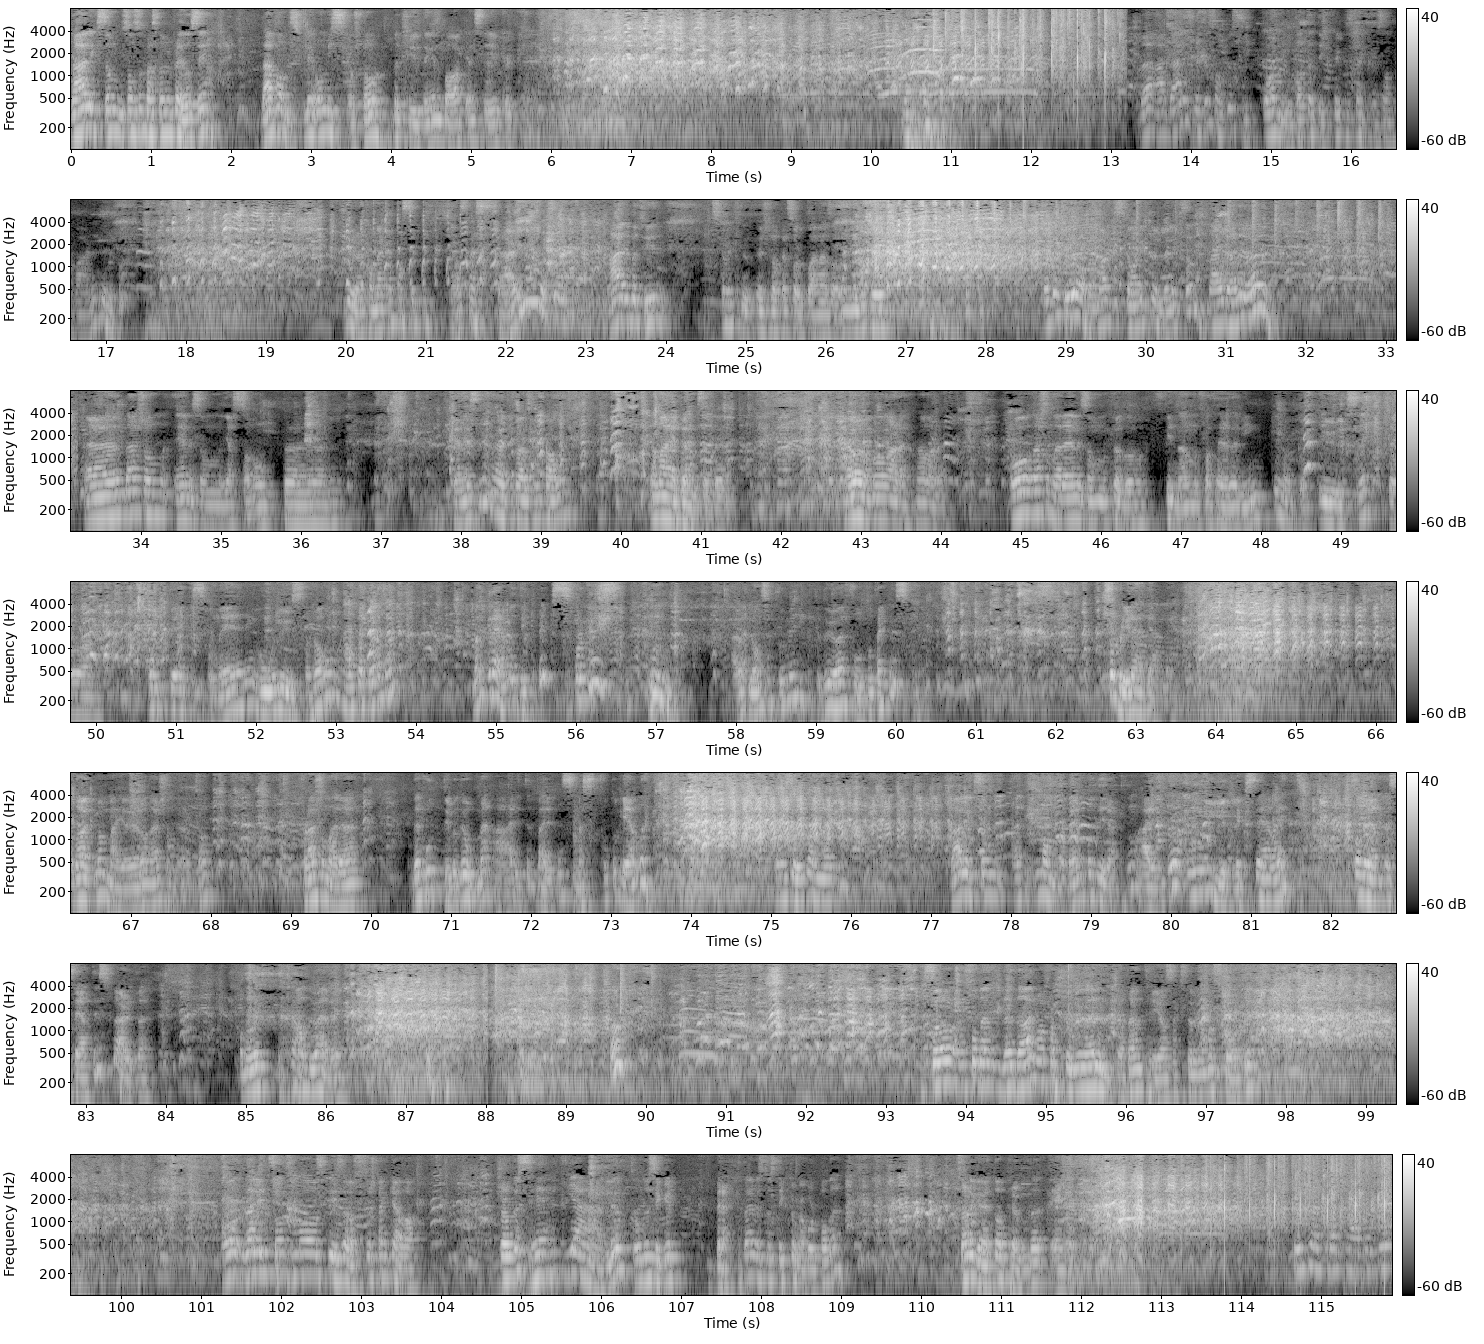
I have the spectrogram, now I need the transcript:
Det er liksom sånn som bestemor pleide å si. Det er vanskelig å misforstå betydningen bak en stiv kukk. Er, det er liksom ikke sånn at du sitter og har mottatt et dickpic og så tenker du sånn Hva er det du lurer på? Lurer på om jeg kan passe bikkja hans neste helg? Nei, det betyr Skal vi knulle Unnskyld at jeg så på deg når jeg sa det. Det betyr Det betyr åpenbart Skal vi knulle, liksom? Det er jo det det gjør. Uh, det er sånn Jeg liksom jazza meg opp uh, penisen. Jeg vet ikke hva jeg skal kalle den. Den er helt penissete. Jo, nå er det. Nå er det. Og det er sånn der jeg liksom prøvde å finne en flatterende vinkel utsnitt og riktig eksponering, gode lysforhold, alt dette der. Men greia med dickpics, folkens, er at uansett hvor mye du gjør fototeknisk, så blir det helt jævlig. Og det har ikke med meg å gjøre, det skjønner jeg ikke sant? For det er sånn derre Det motivet du jobber med, er ikke verdens mest fotogene. Det er liksom Et mannebein på direkten er ikke det nydeligste jeg vet. Sånn rent estetisk, det er det ikke. Og når du Ja, du er enig. Så, så det, det der var første gangen jeg runka til en 63 år gammel stalker. Og det er litt sånn som å spise østers, tenker jeg da. Selv om det ser helt jævlig ut, og du sikkert brekker deg hvis du stikker tunga bort på det, så er det greit å ha prøvd det en gang. Tusen takk for at du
